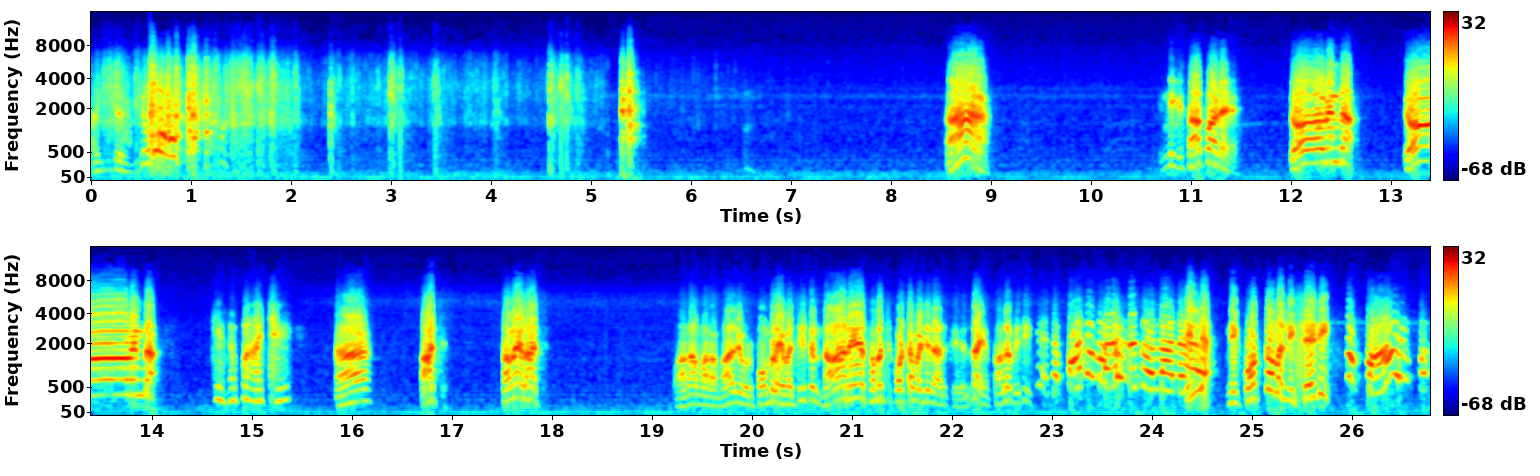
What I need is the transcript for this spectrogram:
ஐயோ இன்னைக்கு சாப்பாடு. கோவிந்தா. கோவிந்தா. என்னப்பா ஆச்சு? ஆச்சு. சமையல் ஆச்சு. பனமரம் மாதிரி ஒரு பொம்பளை வச்சுக்கிட்டு நானே சமைச்சு கொட்ட வேண்டியதா இருக்கு. எல்லாம் என் தலை விதி. என்ன பண்ண மாட்டோம்னு சொல்லாத. இல்ல நீ கொத்தமல்லி செடி. பாரு பா-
